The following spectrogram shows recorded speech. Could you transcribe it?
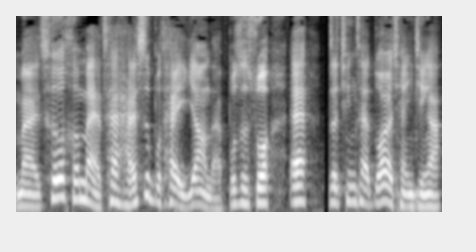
买车和买菜还是不太一样的，不是说，哎，这青菜多少钱一斤啊？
